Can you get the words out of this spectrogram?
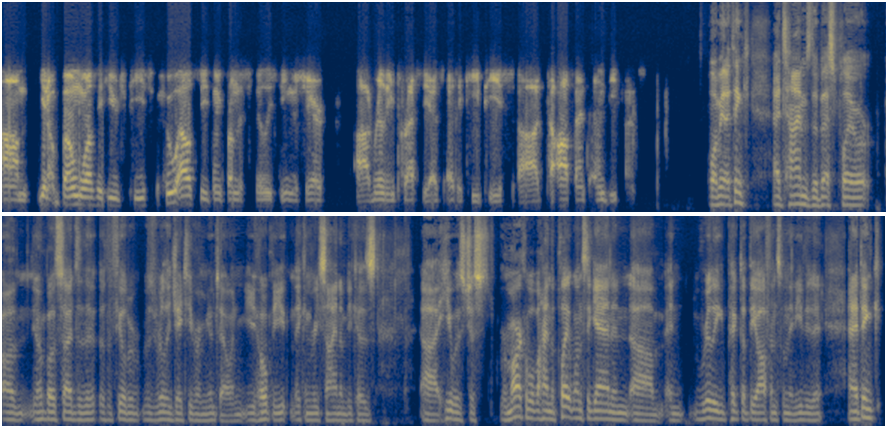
Um, you know, Bohm was a huge piece. Who else do you think from this Phillies team this year uh, really impressed you as, as a key piece uh, to offense and defense? Well, I mean, I think at times the best player on you know both sides of the, of the field was really JT Realmuto, and you hope he, they can re-sign him because uh, he was just remarkable behind the plate once again, and um, and really picked up the offense when they needed it. And I think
